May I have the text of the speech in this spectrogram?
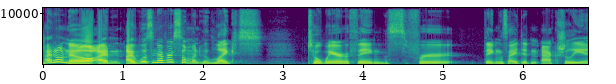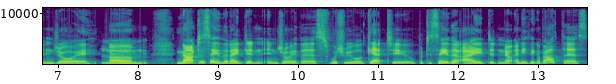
I don't know. I I was never someone who liked to wear things for things I didn't actually enjoy. Um, not to say that I didn't enjoy this, which we will get to, but to say that I didn't know anything about this.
